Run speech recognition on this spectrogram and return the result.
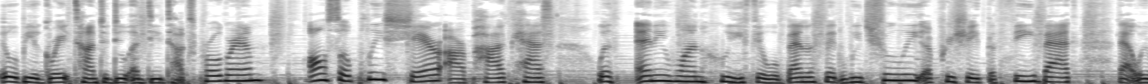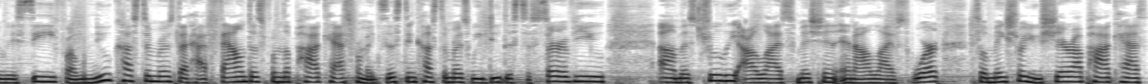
it will be a great time to do a detox program. Also, please share our podcast with anyone who you feel will benefit. We truly appreciate the feedback that we receive from new customers that have found us from the podcast, from existing customers. We do this to serve you. Um, it's truly our life's mission and our life's work. So make sure you share our podcast,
